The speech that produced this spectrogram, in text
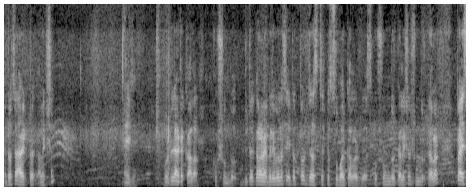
এটা হচ্ছে আরেকটা কালেকশন এই যে ওটার একটা কালার খুব সুন্দর। দুটা কালার অ্যাভেলেবেল আছে, এটা তো জাস্ট একটা সুপার কালার আছে। খুব সুন্দর কালেকশন সুন্দর কালার প্রাইস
